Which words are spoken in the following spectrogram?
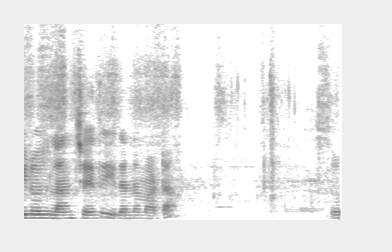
ఈరోజు లంచ్ అయితే ఇదన్నమాట. సో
